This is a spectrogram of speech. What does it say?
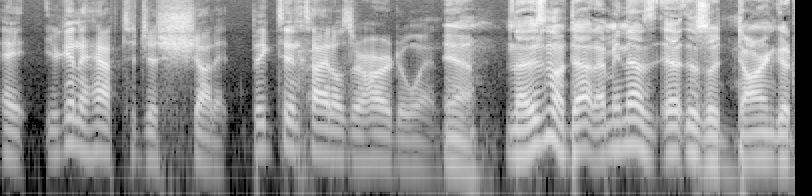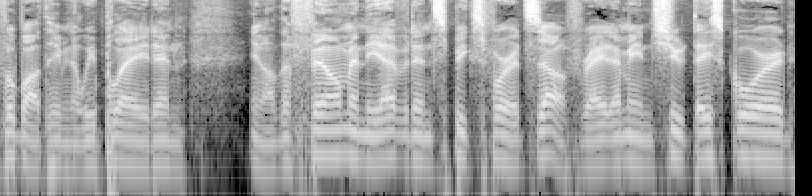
hey, you're going to have to just shut it. Big Ten titles are hard to win. Yeah, no, there's no doubt. I mean, that was, was a darn good football team that we played, and you know, the film and the evidence speaks for itself, right? I mean, shoot, they scored,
